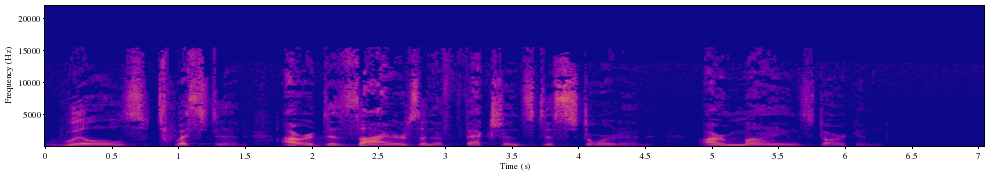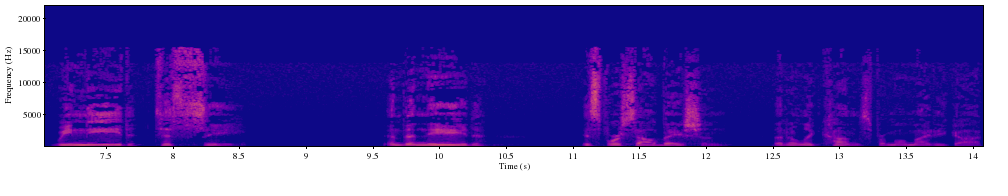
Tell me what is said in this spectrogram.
wills twisted, our desires and affections distorted, our minds darkened. We need to see. And the need is for salvation that only comes from Almighty God.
